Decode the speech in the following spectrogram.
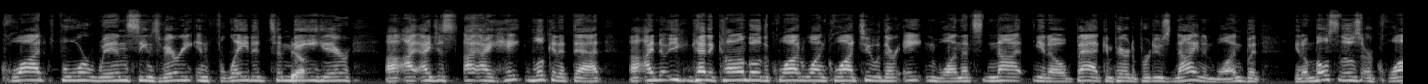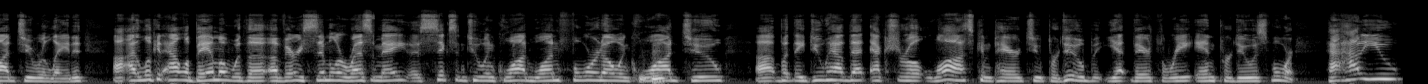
quad four wins seems very inflated to me here. Uh, I, I, just I, I, hate looking at that. Uh, I know you can kind of combo the quad one, quad two with their eight and one. That's not you know bad compared to Purdue's nine and one, but You know, most of those are quad two related. Uh, I look at Alabama with a, a very similar resume: uh, six and two in quad one, four and zero in quad two. Uh, but they do have that extra loss compared to Purdue, but yet they're three and Purdue is four. How, how do you?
